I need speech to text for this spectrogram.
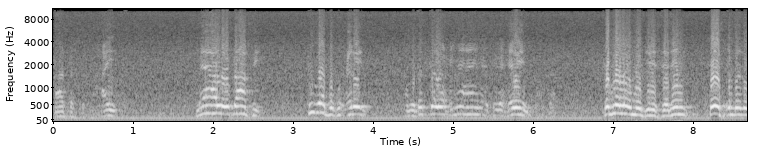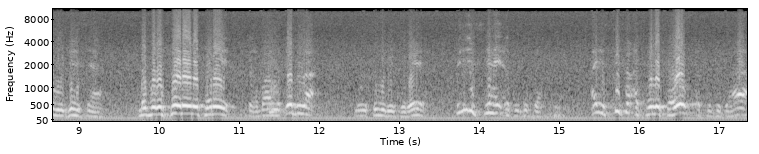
ku baxay meeha lagu dhaafi sugaaba ku xirin ama dad kale xumahayna isaga xirin qiblada uma jeesanin says qiblada uma jeesaa maba usuuroobi karee. Istiqbaalu qibla. Ma usuuri karee. Si is yahay ay sifa asfuli karo asku dukahaa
